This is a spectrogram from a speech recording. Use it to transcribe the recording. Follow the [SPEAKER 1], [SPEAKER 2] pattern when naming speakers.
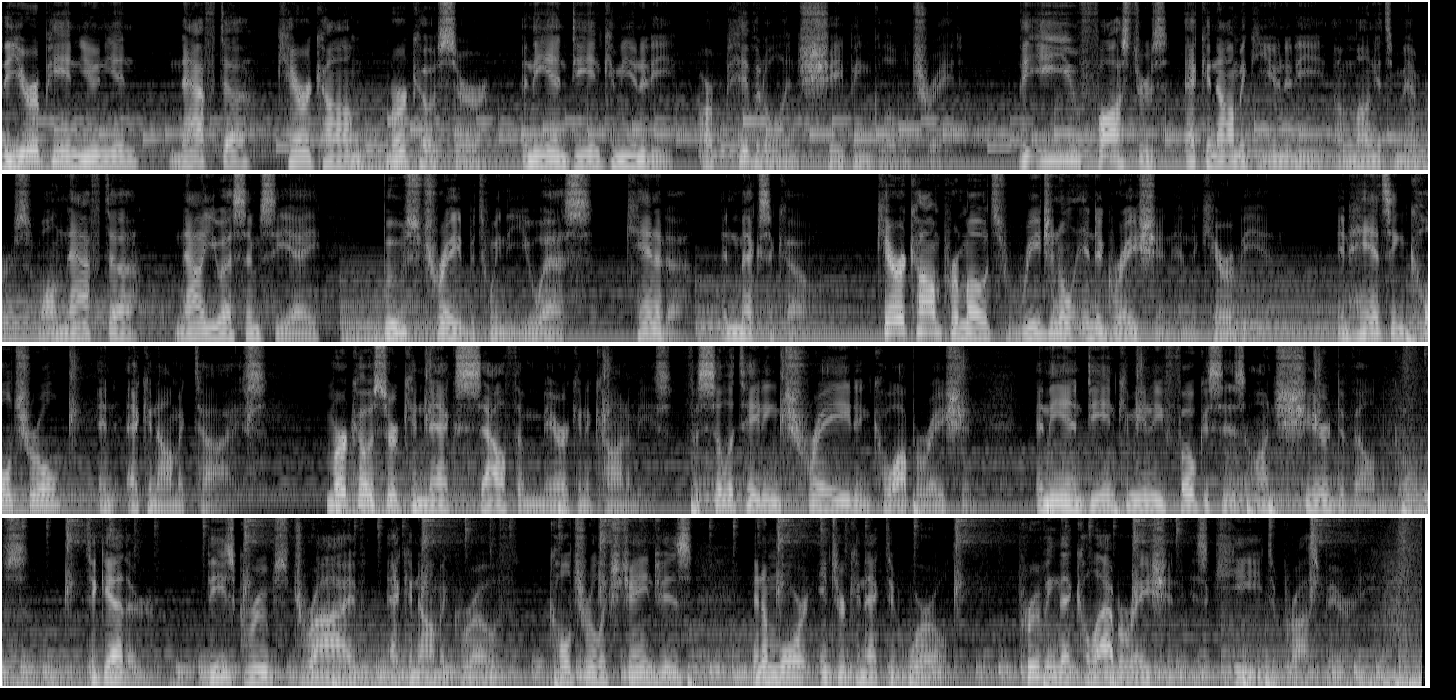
[SPEAKER 1] The European Union, NAFTA, CARICOM, Mercosur, and the Andean community are pivotal in shaping global trade. The EU fosters economic unity among its members, while NAFTA, now USMCA, boosts trade between the US, Canada, and Mexico. CARICOM promotes regional integration in the Caribbean, enhancing cultural and economic ties. Mercosur connects South American economies, facilitating trade and cooperation, and the Andean community focuses on shared development goals. Together, these groups drive economic growth, cultural exchanges, and a more interconnected world, proving that collaboration is key to prosperity.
